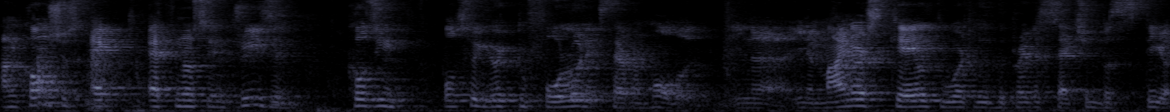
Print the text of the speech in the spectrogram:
unconscious ethnocentrism causing also you're to follow an external model in a, in a minor scale towards the, previous section, but still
